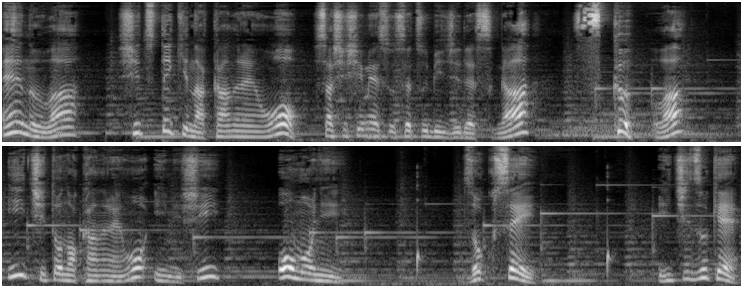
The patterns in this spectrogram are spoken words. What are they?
N は質的な関連を指し示す設備字ですが、スクは位置との関連を意味し、主に属性、位置づけ、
